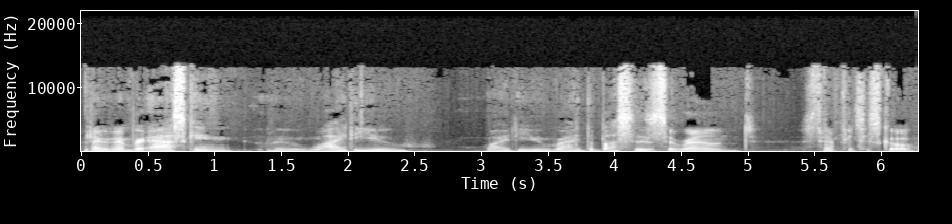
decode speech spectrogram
but I remember asking why do you why do you ride the buses around San Francisco?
